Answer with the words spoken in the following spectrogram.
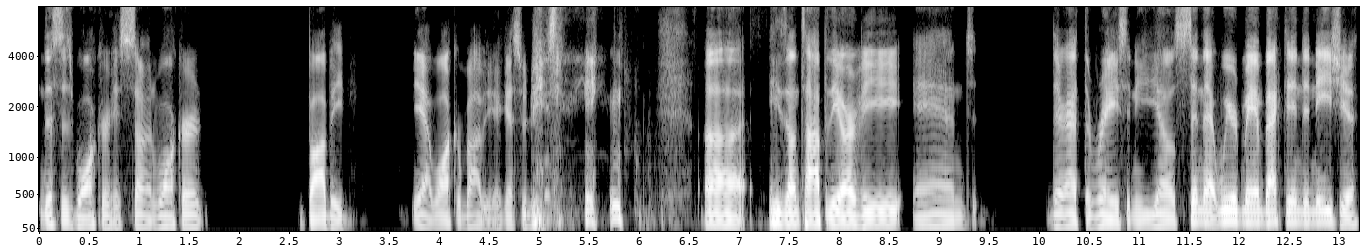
this is Walker, his son. Walker, Bobby, yeah, Walker Bobby, I guess would be his name. uh, he's on top of the RV and they're at the race, and he yells, "Send that weird man back to Indonesia."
